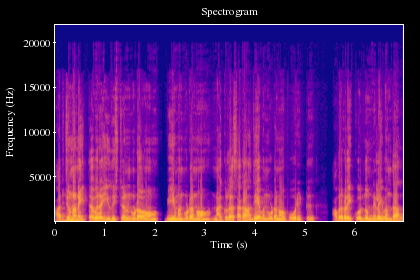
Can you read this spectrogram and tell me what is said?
அர்ஜுனனை தவிர யுதிஷ்டனுடனோ பீமனுடனோ நகுல சகாதேவன் உடனோ போரிட்டு அவர்களை கொல்லும் நிலை வந்தால்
